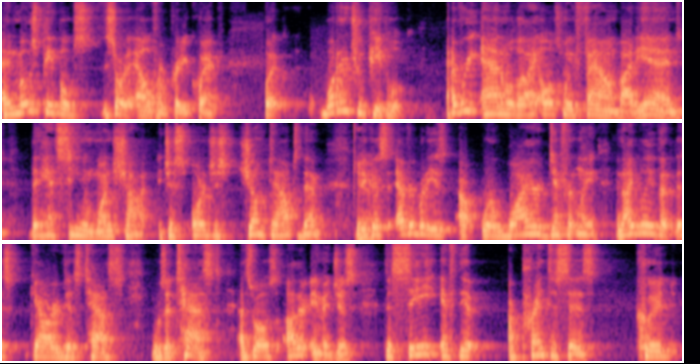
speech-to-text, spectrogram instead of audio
and most people sort of elephant pretty quick, but one or two people every animal that I ultimately found by the end, they had seen in one shot. It just or it just jumped out to them Yeah. because everybody's uh, we're wired differently, and I believe that this gallery of this test was a test as well as other images to see if the apprentices could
